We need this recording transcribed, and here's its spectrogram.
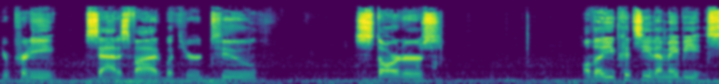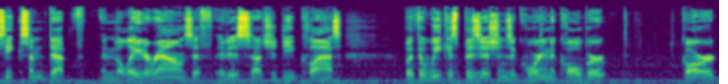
You're pretty satisfied with your two starters. Although you could see them maybe seek some depth in the later rounds if it is such a deep class. But the weakest positions, according to Colbert, guard,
